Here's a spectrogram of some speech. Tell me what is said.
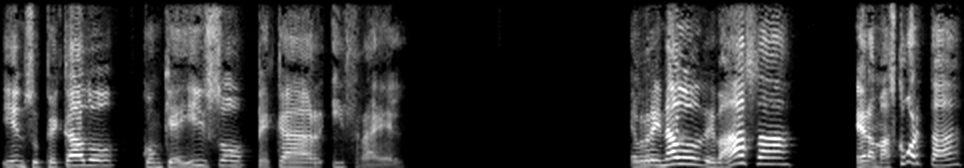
y en su pecado con que hizo pecar Israel. El reinado de Baasa era más corta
